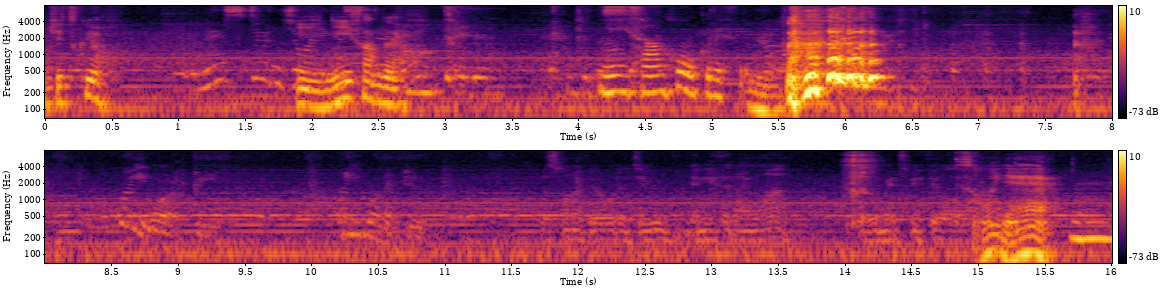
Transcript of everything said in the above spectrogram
落ち着くよ。いい兄さんだよ、兄さんホークですよ。うん、What do you want to be?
